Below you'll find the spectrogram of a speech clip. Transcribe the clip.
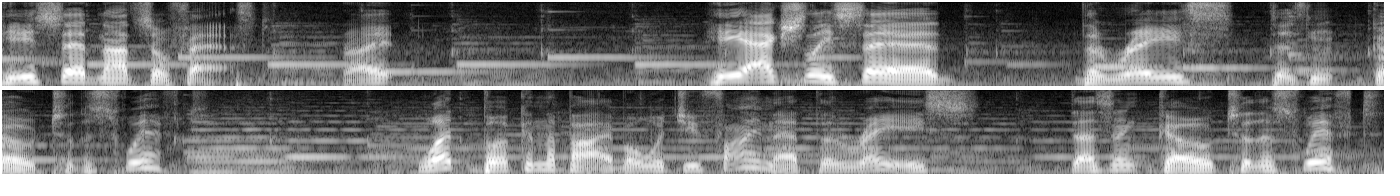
he said, "Not so fast," right? He actually said, "The race doesn't go to the swift." What book in the Bible would you find that the race doesn't go to the swift?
